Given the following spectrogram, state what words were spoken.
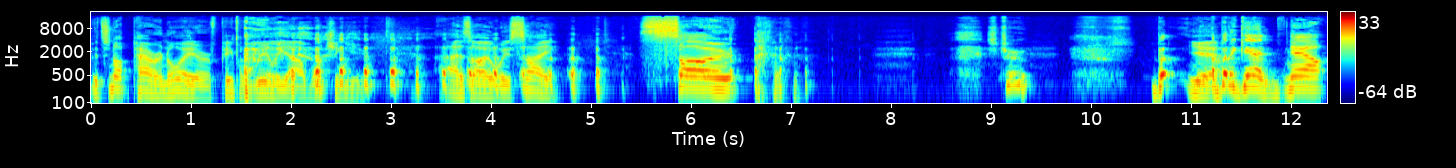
it's not paranoia if people really are watching you, as I always say. So It's true. But Yeah. but again, Now,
